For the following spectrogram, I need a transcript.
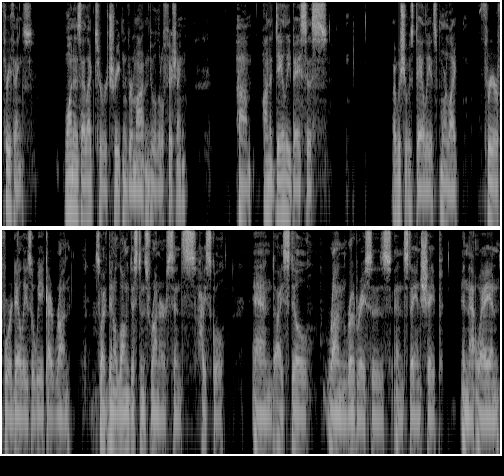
Three things. One is I like to retreat in Vermont and do a little fishing. Um, on a daily basis, I wish it was daily. It's more like three or four dailies a week I run. So I've been a long distance runner since high school, and I still run road races and stay in shape in that way. And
